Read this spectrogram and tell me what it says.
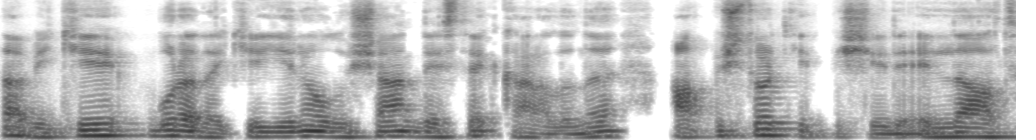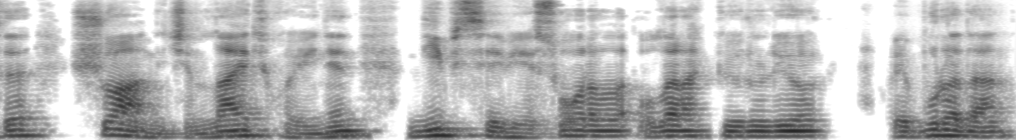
Tabii ki buradaki yeni oluşan destek kanalını 64.77.56 şu an için Litecoin'in dip seviyesi olarak görülüyor ve buradan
